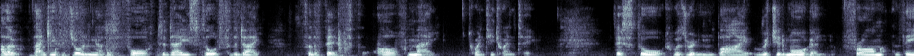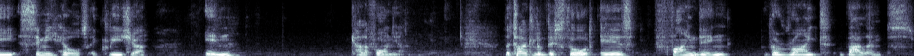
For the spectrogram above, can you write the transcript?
Hello, thank you for joining us for today's Thought for the Day for the 5th of May 2020. This thought was written by Richard Morgan from the Simi Hills Ecclesia in California. The title of this thought is Finding the Right Balance.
